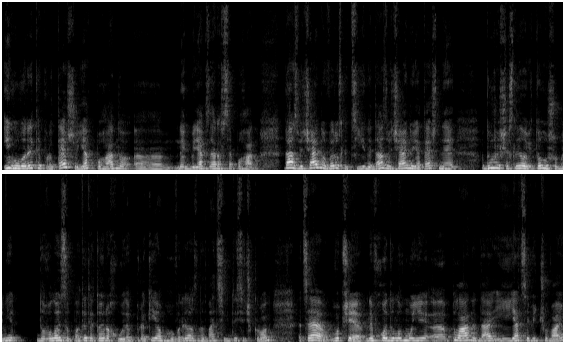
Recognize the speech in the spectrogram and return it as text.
І говорити про те, що як погано, е, ну якби як зараз все погано. Да, звичайно, виросли ціни. Да, звичайно, я теж не дуже щаслива від того, що мені довелось заплатити той рахунок, про який я вам говорила на 27 тисяч крон. Це взагалі не входило в мої е, плани, да, і я це відчуваю.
